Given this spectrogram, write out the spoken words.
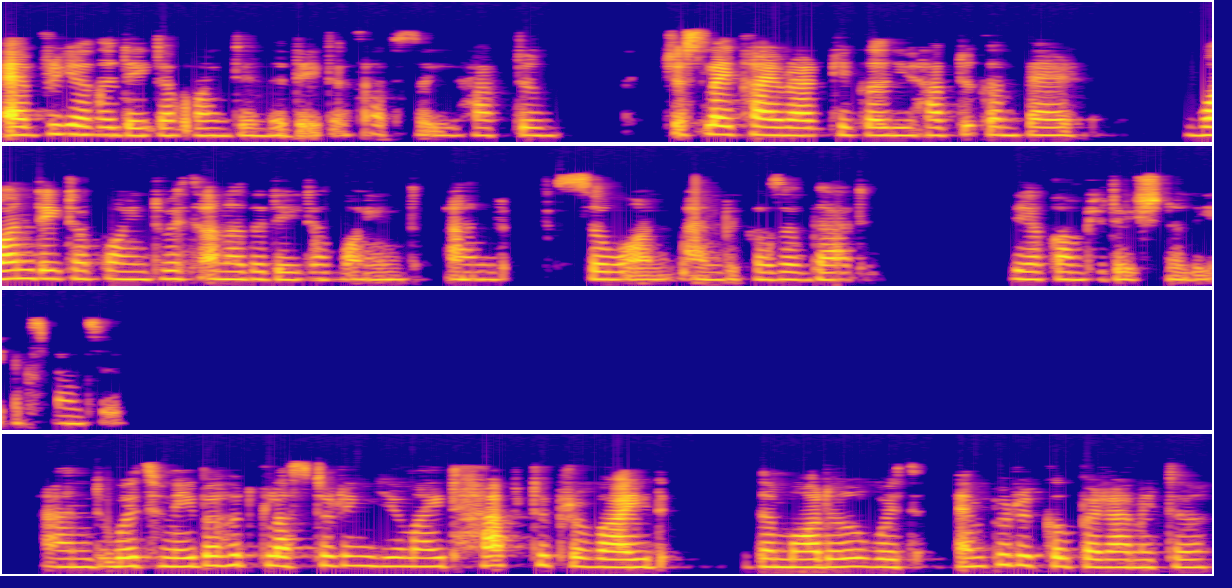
every other data point in the data set. So you have to, just like hierarchical, you have to compare one data point with another data point and so on. And because of that, they are computationally expensive. And with neighborhood clustering, you might have to provide the model with empirical parameter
